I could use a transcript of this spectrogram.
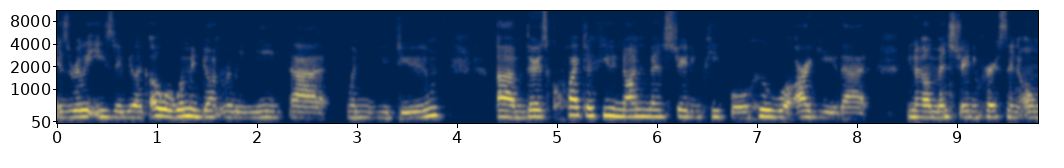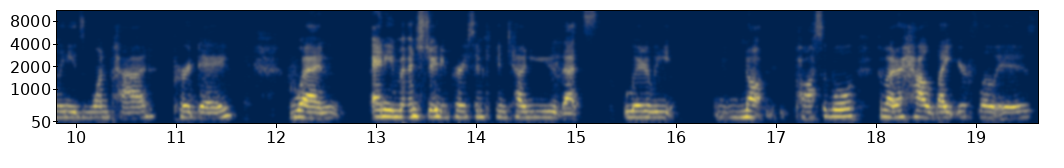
is really easy to be like oh well women don't really need that when you do. Um, there's quite a few non-menstruating people who will argue that you know a menstruating person only needs one pad per day when any menstruating person can tell you that's literally not possible no matter how light your flow is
